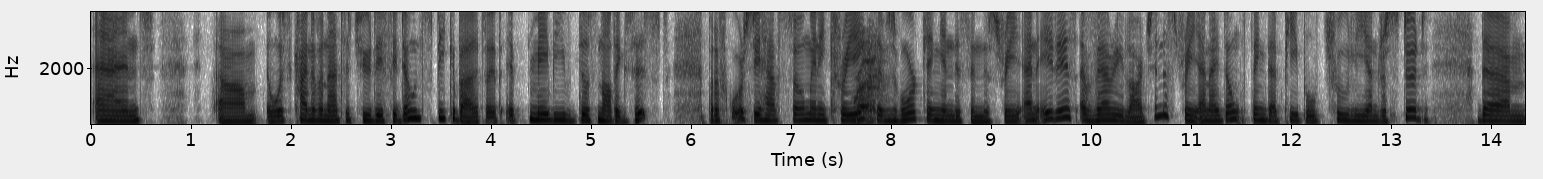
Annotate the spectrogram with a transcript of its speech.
And um, it was kind of an attitude if you don't speak about it, it maybe does not exist. But of course, you have so many creatives right. working in this industry, and it is a very large industry. And I don't think that people truly understood the um,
